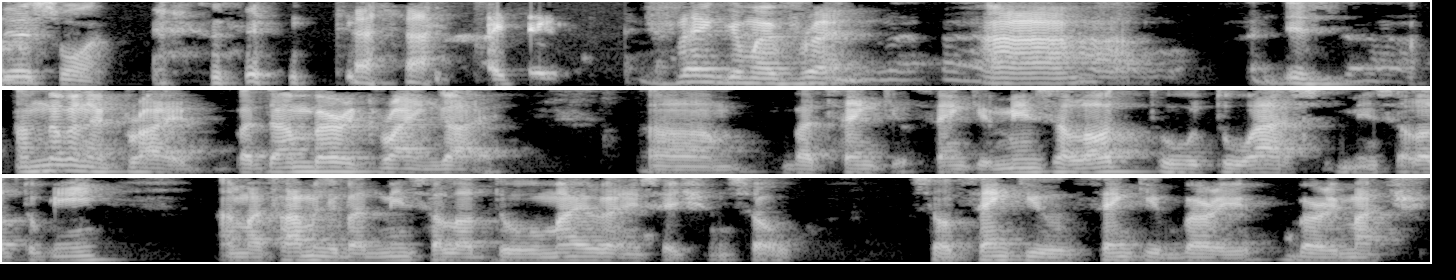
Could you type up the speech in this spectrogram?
this one. I think. Thank you, my friend. Uh, this, uh, I'm not gonna cry, but I'm a very crying guy. Um, but thank you, thank you. It means a lot to to us. It means a lot to me and my family, but means a lot to my organization. So, so thank you, thank you very, very much.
